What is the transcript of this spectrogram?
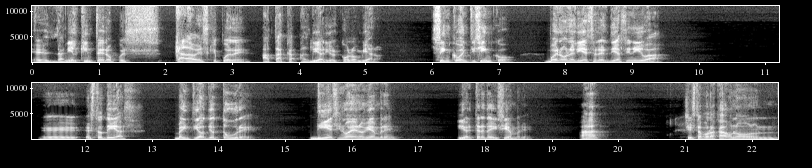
el Daniel Quintero, pues cada vez que puede, ataca al diario El Colombiano. 525. Bueno, Eliezer, el día sin IVA. Eh, estos días, 22 de octubre, 19 de noviembre y el 3 de diciembre. ¿Ah? ¿Si está por acá o no,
